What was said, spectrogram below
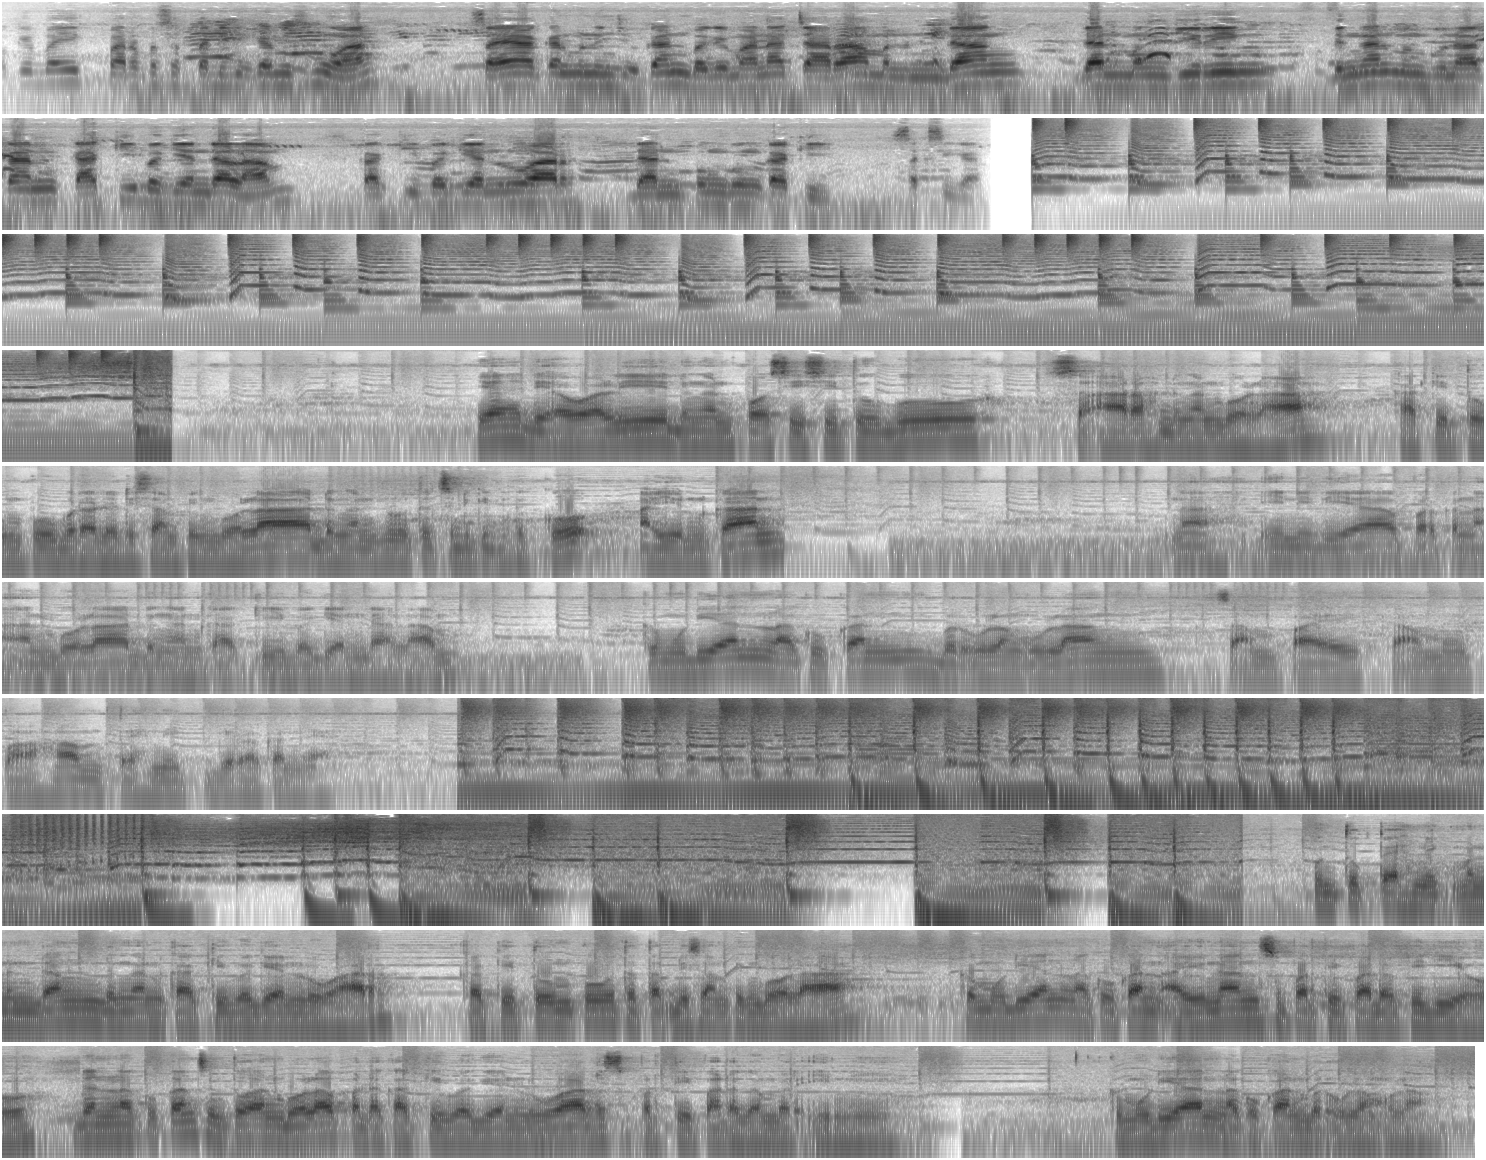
Oke, baik para peserta didik kami semua. Saya akan menunjukkan bagaimana cara menendang dan menggiring dengan menggunakan kaki bagian dalam, kaki bagian luar, dan punggung kaki. Saksikan. Ya, diawali dengan posisi tubuh searah dengan bola, kaki tumpu berada di samping bola dengan lutut sedikit ditekuk, ayunkan. Nah, ini dia perkenaan bola dengan kaki bagian dalam. Kemudian lakukan berulang-ulang sampai kamu paham teknik gerakannya. Untuk teknik menendang dengan kaki bagian luar, kaki tumpu tetap di samping bola, kemudian lakukan ayunan seperti pada video, dan lakukan sentuhan bola pada kaki bagian luar seperti pada gambar ini. Kemudian lakukan berulang-ulang.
